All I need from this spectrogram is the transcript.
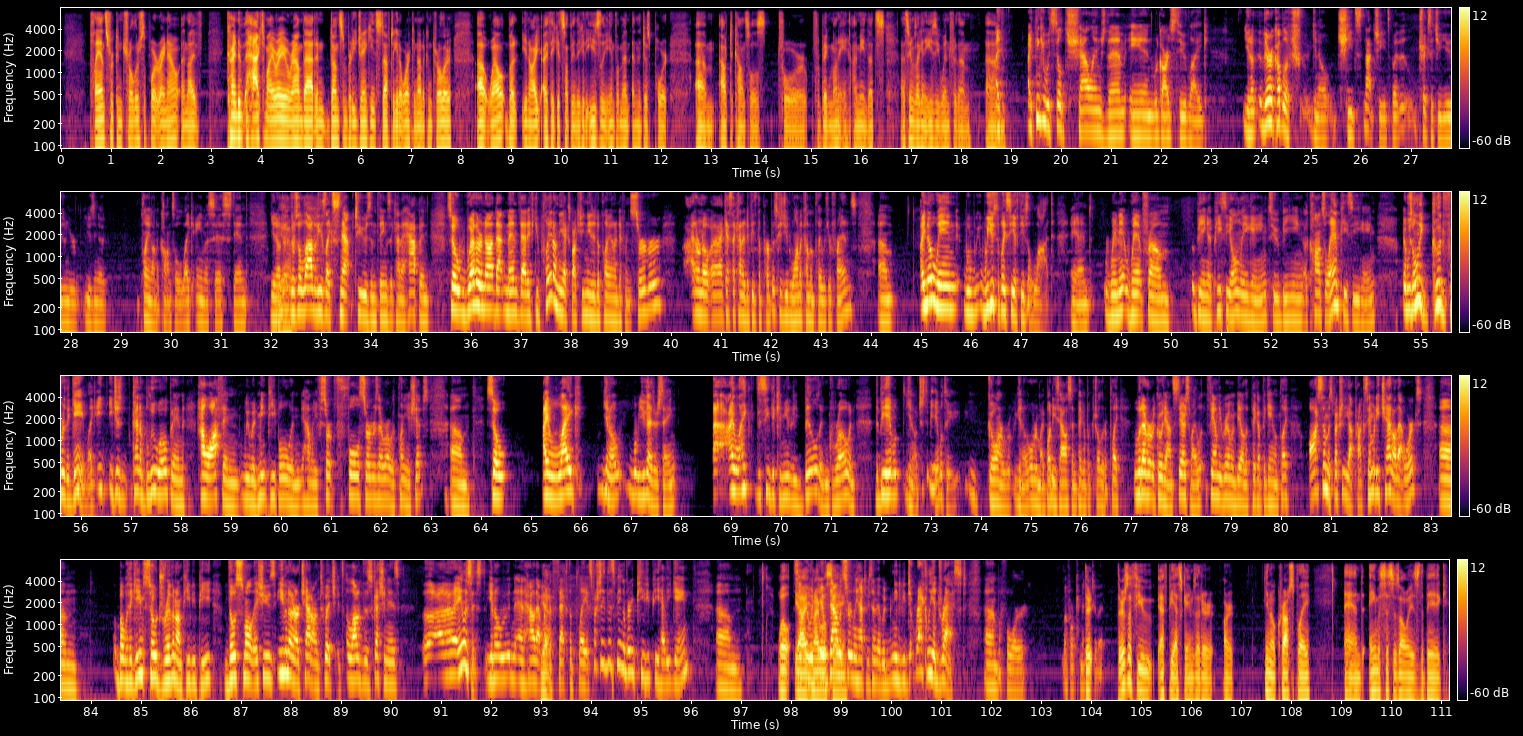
plans for controller support right now, and I've kind of hacked my way around that and done some pretty janky stuff to get it working on a controller uh, well. But you know, I, I think it's something they could easily implement and then just port um, out to consoles for for big money. I mean, that's that seems like an easy win for them. Um, I I think it would still challenge them in regards to like you know there are a couple of tr- you know cheats not cheats but tricks that you use when you're using a playing on a console like aim assist and you know, Yeah. th- there's a lot of these like snap twos and things that kind of happen. So whether or not that meant that if you played on the Xbox, you needed to play on a different server, I don't know. I guess that kind of defeats the purpose because you'd want to come and play with your friends. Um, I know when when we, we used to play Sea of Thieves a lot, and when it went from being a PC only game to being a console and PC game, it was only good for the game. Like it, it just kind of blew open how often we would meet people and how many ser- full servers there were with plenty of ships. Um, so I like, you know, what you guys are saying. I, I like to see the community build and grow and to be able, you know, just to be able to go on a, you know, over to my buddy's house and pick up a controller to play whatever, or go downstairs to my family room and be able to pick up the game and play. Awesome, especially you got proximity chat, all that works. Um, but with a game so driven on PvP, those small issues, even in our chat on Twitch, it's a lot of the discussion is uh, aim assist, you know, and, and how that might affect the play, especially this being a very PvP heavy game. Um, well, so yeah, it would, and I it- that say would certainly have to be something that would need to be directly addressed um, before before committing There- to it. there's a few FPS games that are are you know crossplay, and aim assist is always the big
